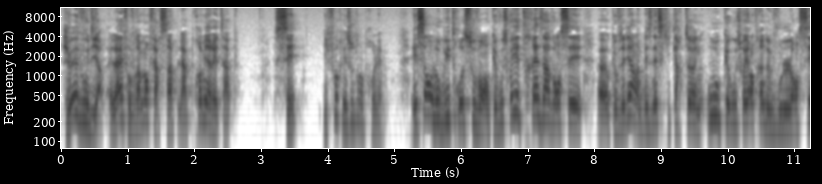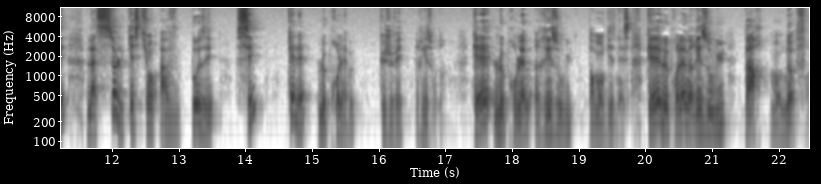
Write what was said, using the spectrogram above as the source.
Je vais vous dire, là il faut vraiment faire simple, la première étape, c'est il faut résoudre un problème. Et ça, on l'oublie trop souvent. Que vous soyez très avancé, euh, que vous ayez un business qui cartonne ou que vous soyez en train de vous lancer, la seule question à vous poser, c'est quel est le problème que je vais résoudre? Quel est le problème résolu par mon business? Quel est le problème résolu par mon offre?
